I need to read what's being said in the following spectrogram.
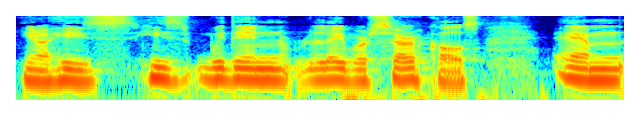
You know, he's he's within Labour circles. Um,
